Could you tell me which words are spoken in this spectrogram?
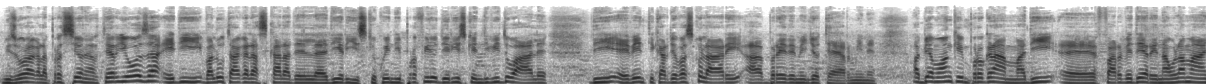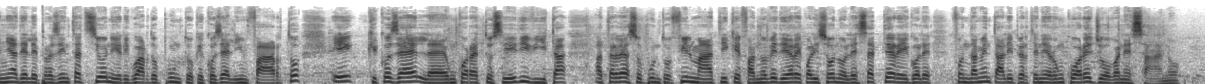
misurare la pressione arteriosa e di valutare la scala del, di rischio, quindi il profilo di rischio individuale di eventi cardiovascolari a breve e medio termine. Abbiamo anche in programma di eh, far vedere in aula magna delle presentazioni riguardo appunto che cos'è l'infarto e che cos'è un corretto stile di vita attraverso appunto filmati che fanno vedere quali sono le sette regole fondamentali per tenere un cuore giovane e sano.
